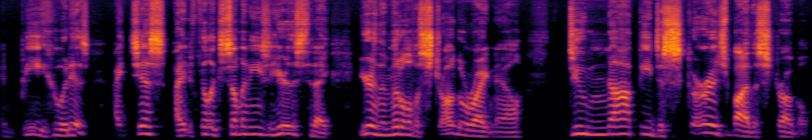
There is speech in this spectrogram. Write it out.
and be who it is. I just i feel like somebody needs to hear this today. You're in the middle of a struggle right now do not be discouraged by the struggle.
